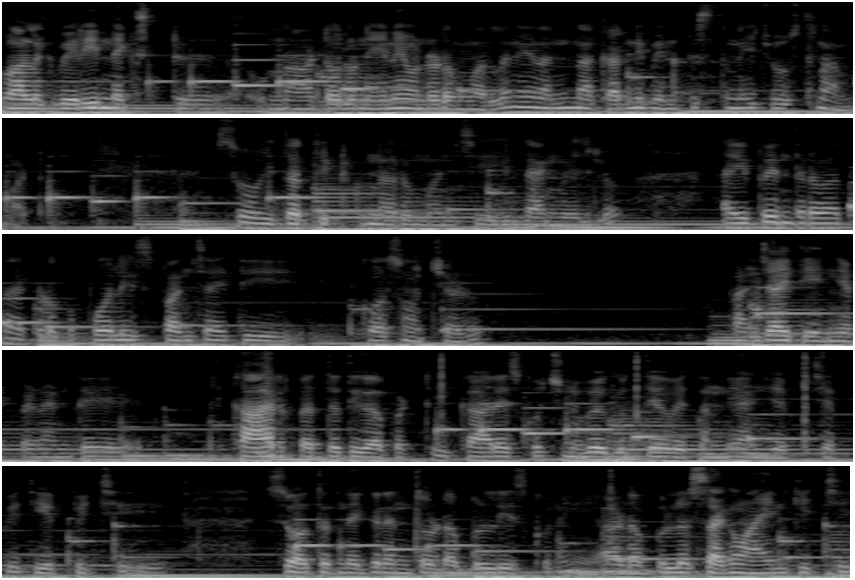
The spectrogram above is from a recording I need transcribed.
వాళ్ళకి వెరీ నెక్స్ట్ ఉన్న ఆటోలో నేనే ఉండడం వల్ల నేను అన్ని నాకు అన్ని వినిపిస్తున్నాయి చూస్తున్నాను అనమాట సో ఇద్దరు తిట్టుకున్నారు మంచి లాంగ్వేజ్లో. అయిపోయిన తర్వాత అక్కడ ఒక పోలీస్ పంచాయతీ కోసం వచ్చాడు. పంచాయతీ ఏం చెప్పాడంటే కార్ పెద్దది కాబట్టి కారు వేసుకొచ్చి నువ్వే గుద్దేవు ఇతన్ని అని చెప్పి చెప్పి తీర్పిచ్చి సో అతని దగ్గర ఎంతో డబ్బులు తీసుకుని ఆ డబ్బుల్లో సగం ఆయనకి ఇచ్చి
